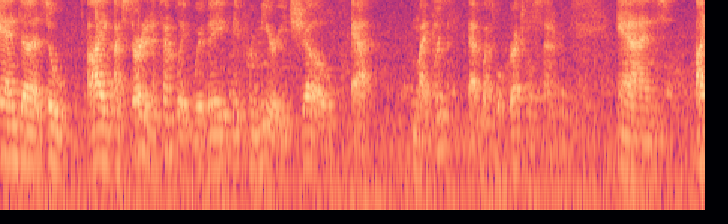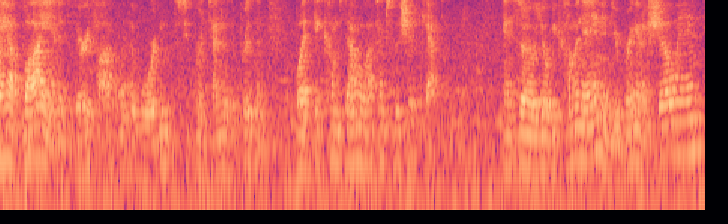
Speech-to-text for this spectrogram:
and uh, so I, I've started a template where they, they premiere each show at my prison, at Westville Correctional Center. And I have buy-in at the very top with the warden, with the superintendent of the prison, but it comes down a lot of times to the shift captain. And so you'll be coming in and you're bringing a show in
